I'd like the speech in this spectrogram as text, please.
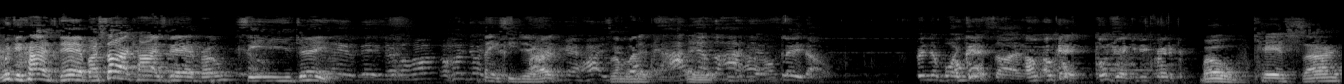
Look at Kai's dad, bro. Shout out Kai's dad, bro. CJ. I think CJ, right? Something like that. Hey, Play now. Bring your boy Okay. inside. Um, okay. Go Drake. Give you credit for Bro, cash side.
